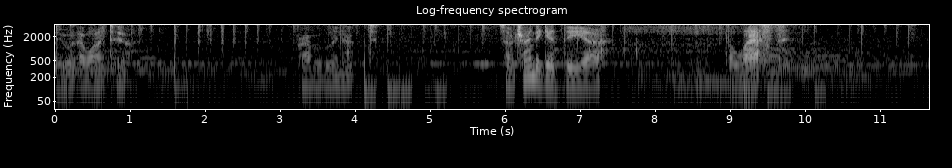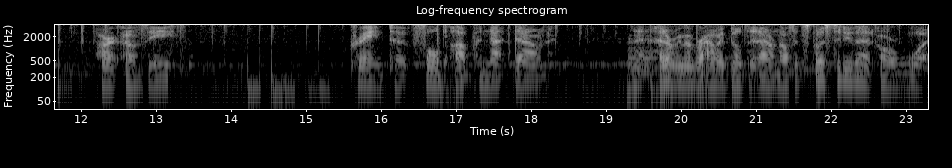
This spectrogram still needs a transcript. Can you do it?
do what I want it to? Probably not. So I'm trying to get the, uh, the last part of the crane to fold up and not down. And I don't remember how I built it. I don't know if it's supposed to do that or what.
